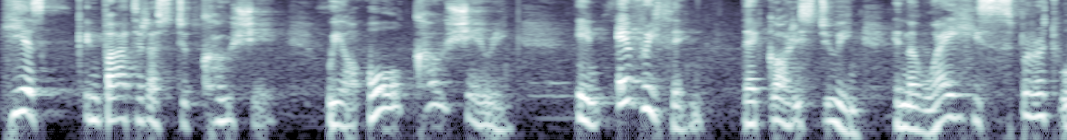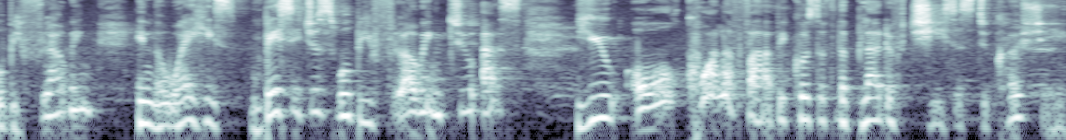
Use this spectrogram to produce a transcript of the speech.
He has invited us to co share. We are all co sharing in everything that God is doing, in the way His Spirit will be flowing, in the way His messages will be flowing to us. You all qualify because of the blood of Jesus to co share.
